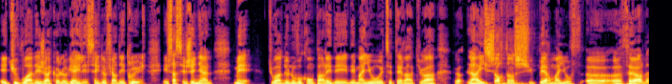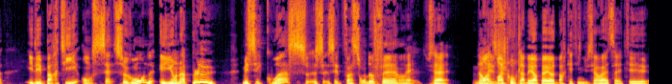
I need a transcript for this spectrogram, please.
et tu vois déjà que le gars, il essaye de faire des trucs. Et ça, c'est génial. Mais, tu vois, de nouveau, quand on parlait des, des maillots, etc., tu vois, euh, là, ils sortent un super maillot euh, euh, third. Il est parti en 7 secondes et il y en a plus. Mais c'est quoi ce- ce- cette façon de faire? Tu sais, Non, moi, mais- moi, je trouve que la meilleure période marketing du Servette, ça a été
